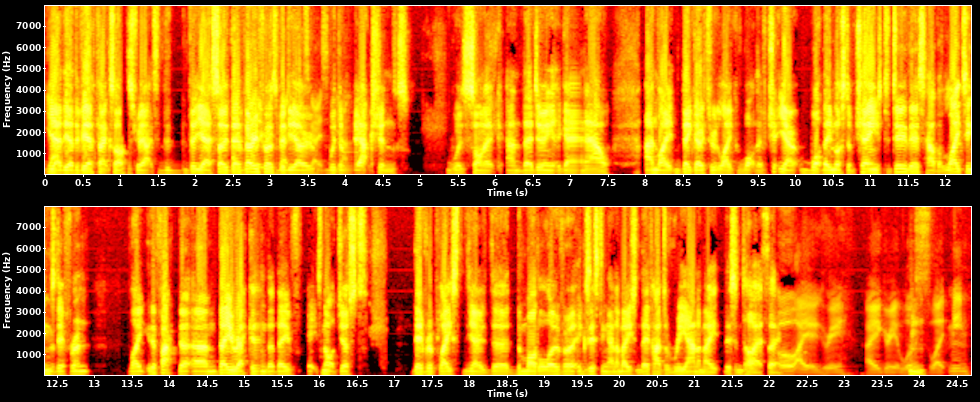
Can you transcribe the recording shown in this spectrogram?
yeah, yeah, the VFX artist reacted. The, the, yeah, so their very really first video with yeah. the reactions was Sonic, and they're doing it again now. And like they go through like what they've, ch- yeah, what they must have changed to do this, how the lighting's different, like the fact that um, they reckon that they've, it's not just they've replaced, you know, the the model over existing animation. They've had to reanimate this entire thing. Oh, I agree. I agree. It Hmm. looks like. I mean,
